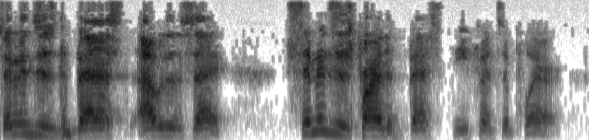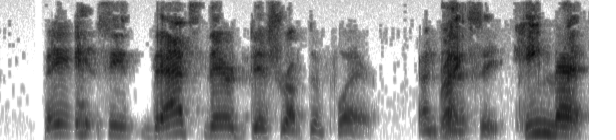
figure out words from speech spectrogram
Simmons is the best. I was going to say, Simmons is probably the best defensive player. They see that's their disruptive player in Right. Tennessee. He met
